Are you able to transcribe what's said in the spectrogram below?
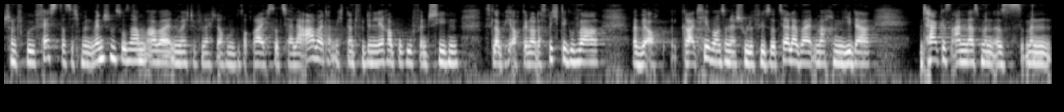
schon früh fest, dass ich mit Menschen zusammenarbeiten möchte, vielleicht auch im Bereich soziale Arbeit, habe mich dann für den Lehrerberuf entschieden, das glaube ich auch genau das Richtige war, weil wir auch gerade hier bei uns in der Schule viel Sozialarbeit machen. Jeder Tag ist anders, man, ist, man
